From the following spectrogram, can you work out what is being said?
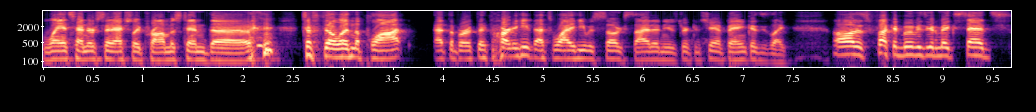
Lance Henderson actually promised him the to fill in the plot at the birthday party. That's why he was so excited and he was drinking champagne because he's like, "Oh, this fucking movie's gonna make sense."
